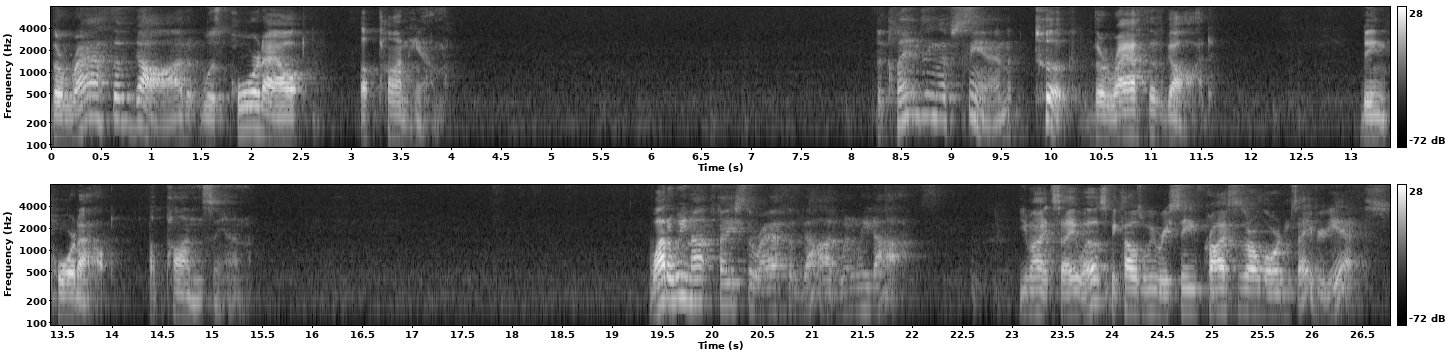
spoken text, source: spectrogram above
the wrath of God was poured out upon him. The cleansing of sin took the wrath of God being poured out upon sin. Why do we not face the wrath of God when we die? You might say, well, it's because we receive Christ as our Lord and Savior. Yes.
